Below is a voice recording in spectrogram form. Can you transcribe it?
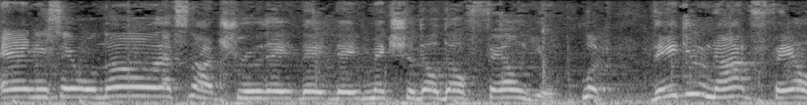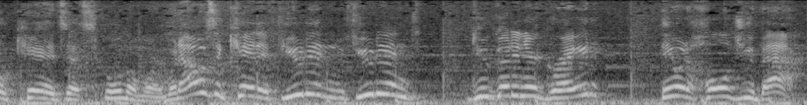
And you say, well, no, that's not true. They, they, they make sure they'll, they'll fail you. Look, they do not fail kids at school no more. When I was a kid, if you didn't, if you didn't do good in your grade, they would hold you back.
